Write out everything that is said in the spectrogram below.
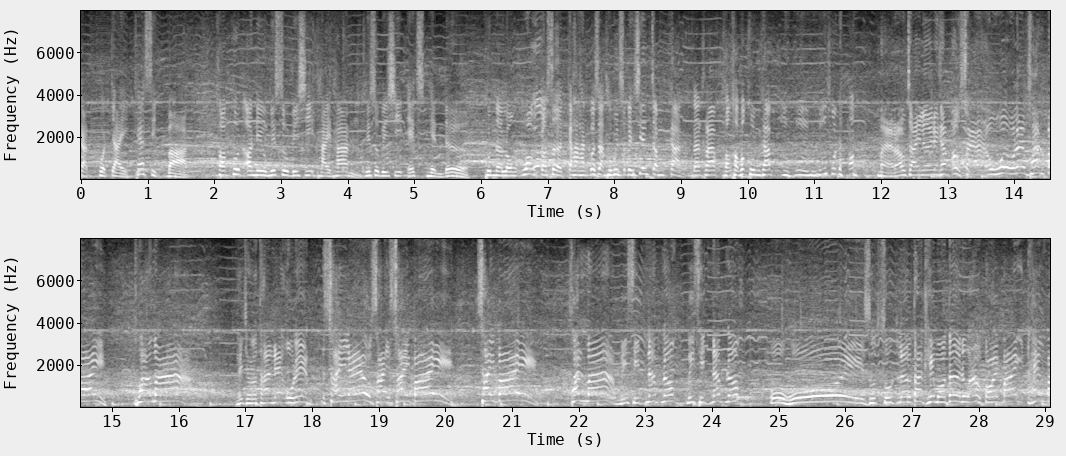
กัดขวดใหญ่แค่ 10 บาท ขอบคุณออนิวมิ t ซูบิชิไททันมิ t ซูบิชิเอ็กซ์เพนเดอร์คุณนรงว่องประเสริฐการบริษัททวินสเปเชียลจำกัดนะครับ ขอขอบพระคุณครับคุณน้อแหมเราใจเลยนะครับเอาแซวโอเล่ฟันไปขวามาเพชรชลทานแดงโอเล่ใส่แล้วใส่ใส่ไป ใส่ไป ฟันมา มีสิทธิ์นับน็อกมีสิทธิ์นับน็อกโอ้โหสุดๆแล้วตาเคมอเตอร์ดูเอ้าต่อยไปแทงไป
